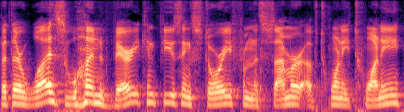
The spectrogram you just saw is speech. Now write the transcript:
but there was one very confusing story from the summer of 2020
